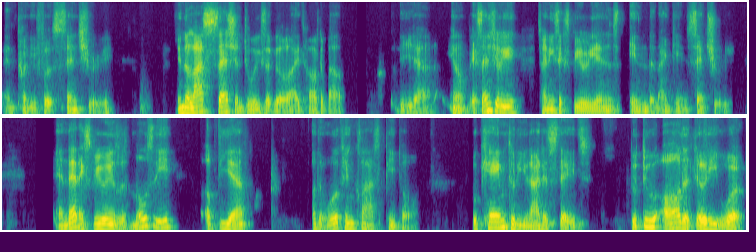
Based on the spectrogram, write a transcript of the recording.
and 21st century. In the last session two weeks ago, I talked about the uh, you know essentially Chinese experience in the 19th century, and that experience was mostly of the uh, of the working class people who came to the United States to do all the dirty work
